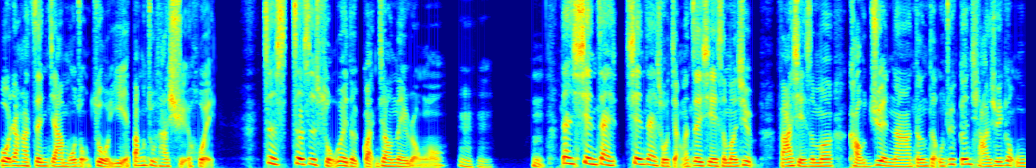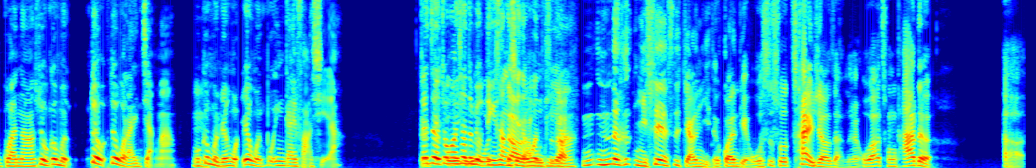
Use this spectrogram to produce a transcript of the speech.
或让他增加某种作业，帮助他学会，这是这是所谓的管教内容哦。嗯哼，嗯，但现在现在所讲的这些什么去罚写什么考卷啊等等，我觉得跟小孩学习更无关啊，所以我根本对对我来讲啊，我根本认为认为不应该罚写啊。在这个状况下都没有定上限的问题啊。嗯，那个你现在是讲你的观点，我是说蔡校长呢，我要从他的呃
